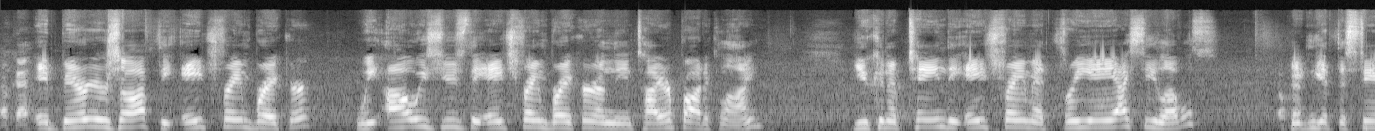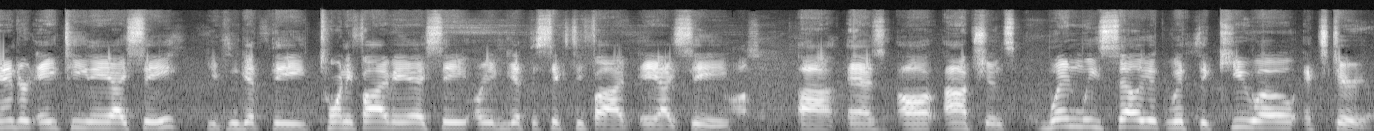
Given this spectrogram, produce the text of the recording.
Okay. It barriers off the H-frame breaker. We always use the H-frame breaker on the entire product line. You can obtain the H-frame at three AIC levels. Okay. You can get the standard 18 AIC, you can get the 25 AIC, or you can get the 65 AIC Awesome. uh, as options when we sell it with the QO exterior.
